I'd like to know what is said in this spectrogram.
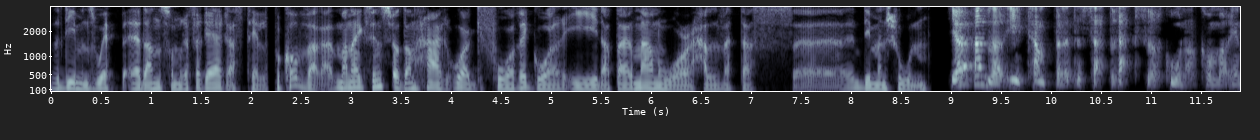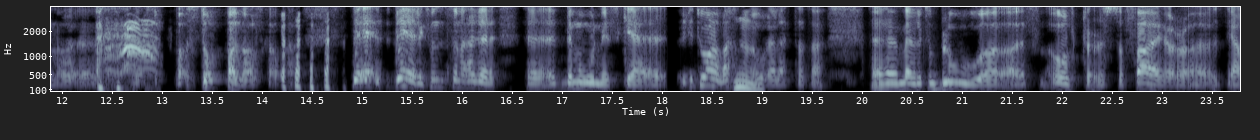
The Demon's Whip er den som refereres til på coveret, men jeg syns jo at den her òg foregår i dette Manowar-helvetes-dimensjonen. Ja, eller i tempelet til Sett rett før Konan kommer inn og eh, stopper, stopper galskapen. Det er, det er liksom sånne her eh, demoniske ritualer, Mm. ordet jeg lette etter. Eh, med liksom blod og uh, altars og fire og ja.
